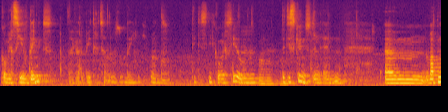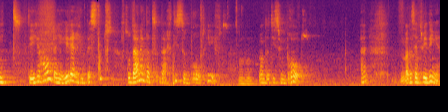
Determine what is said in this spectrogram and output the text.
commercieel denkt, dan gaat je beter iets anders doen, denk ik. Want dit is niet commercieel. Mm -hmm. Dit is kunst. En, en um, wat niet tegenhoudt, dat je heel erg je best doet, zodanig dat de artiest het brood heeft. Mm -hmm. Want het is hun brood. Hè? Maar dat zijn twee dingen.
